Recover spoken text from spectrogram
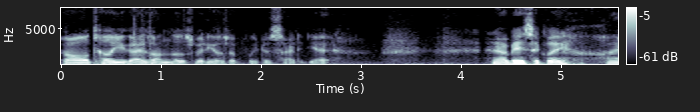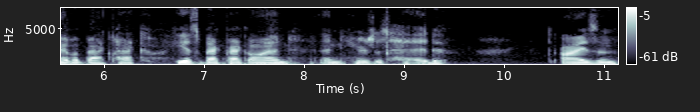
so I'll tell you guys on those videos if we decided yet. Now basically, I have a backpack. He has a backpack on, and here's his head, eyes, and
